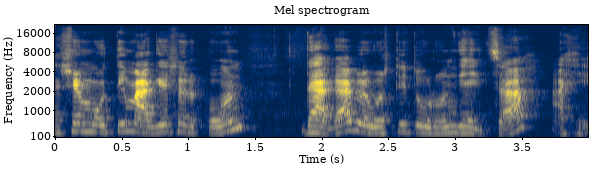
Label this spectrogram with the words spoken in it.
असे मोती मागे सरकवून धागा व्यवस्थित ओढून घ्यायचा आहे.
